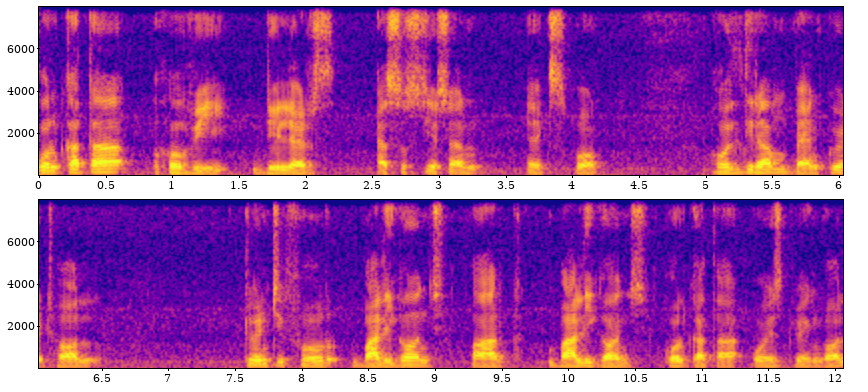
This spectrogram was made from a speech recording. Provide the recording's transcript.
Kolkata hobby dealers association expo, Haldiram banquet hall twenty four Ballygunge park, Ballygunge, Kolkata, West Bengal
